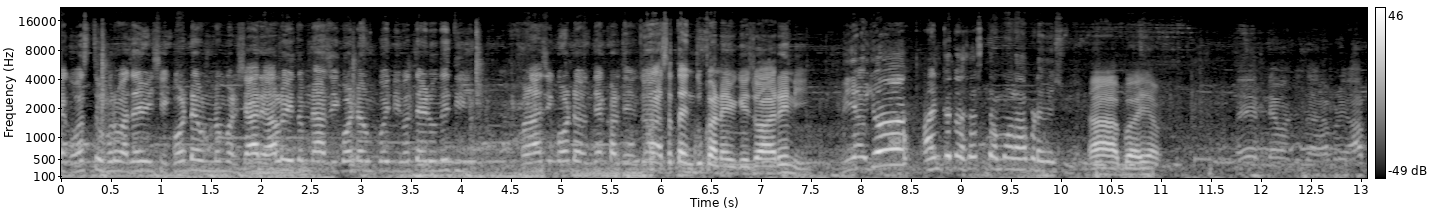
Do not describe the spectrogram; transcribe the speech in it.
એક વસ્તુ ફરવા જાવી છે ગોડાઉન નંબર ચારે. હાલો એ તમને આજે ગોડાઉન કોઈ દી બતાડ્યું નથી પણ આજે ગોડાઉન દેખાડતી જો આ સતાની દુકાન આવી ગઈ જો આ રેની. બી આવજો. આન કરતા સસ્તા મોળ આપણે વેચવી હા ભાઈ એમ. એમ લેવાનું આપણે આપ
